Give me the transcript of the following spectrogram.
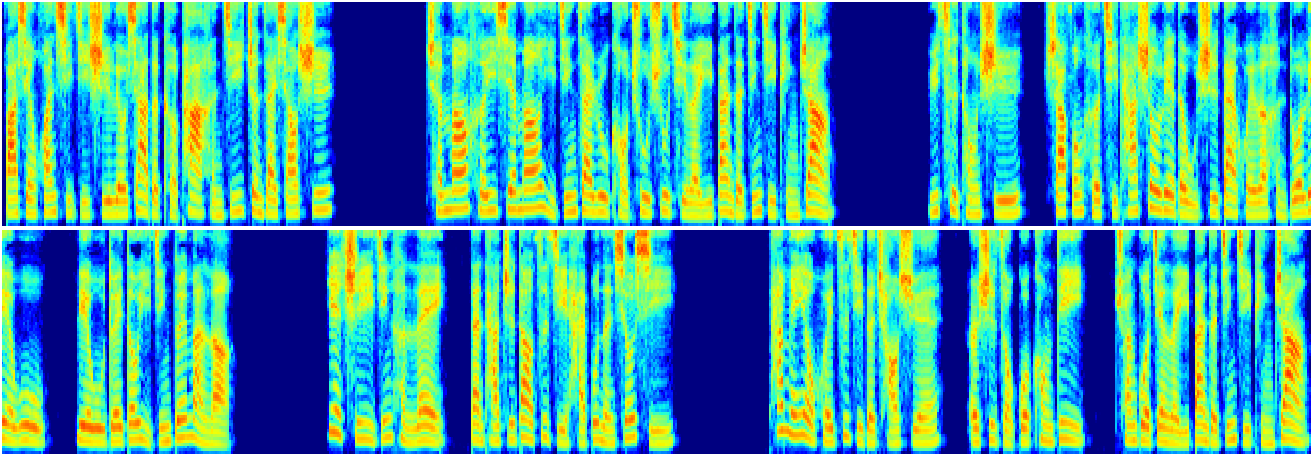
发现欢喜及时留下的可怕痕迹正在消失。橙猫和一些猫已经在入口处竖起了一半的荆棘屏障。与此同时，沙风和其他狩猎的武士带回了很多猎物，猎物堆都已经堆满了。叶池已经很累，但他知道自己还不能休息。他没有回自己的巢穴，而是走过空地，穿过建了一半的荆棘屏障。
